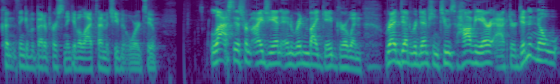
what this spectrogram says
Couldn't think of a better person to give a lifetime achievement award to. Last is from IGN and written by Gabe Gurwin. Red Dead Redemption 2's Javier actor didn't know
